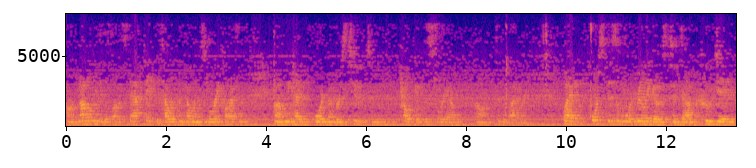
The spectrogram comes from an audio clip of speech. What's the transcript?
Um, Not only did a lot of staff take the telecompelling story classes, um, we had board members too to help get the story out um, to the library. But of course, this award really goes to Doug, who did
